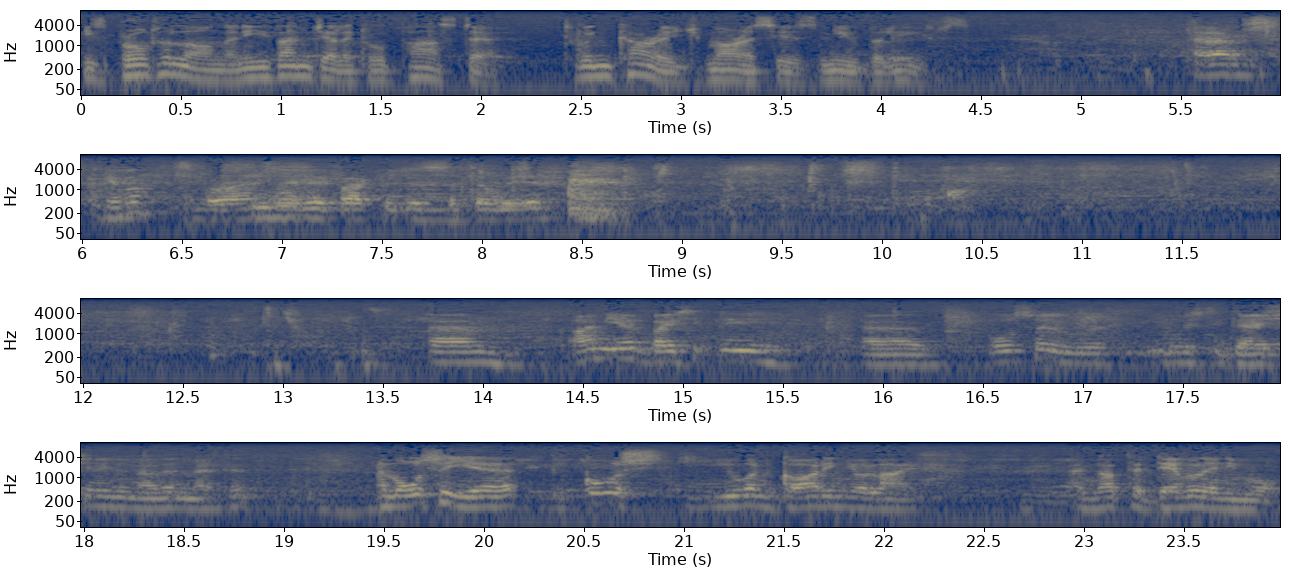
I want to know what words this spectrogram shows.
He's brought along an evangelical pastor to encourage Morris's new beliefs. Um, I'm here basically uh, also with investigation in another matter. I'm also here because you want God in your life and not the devil anymore.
